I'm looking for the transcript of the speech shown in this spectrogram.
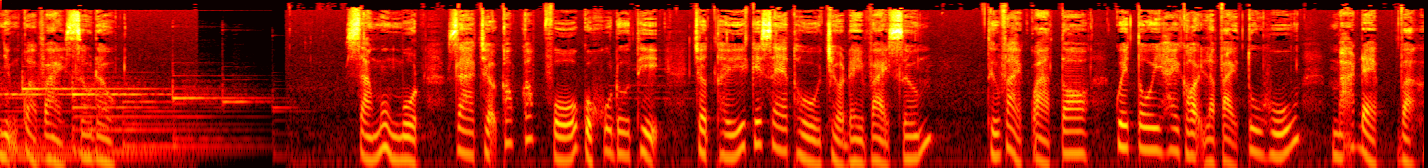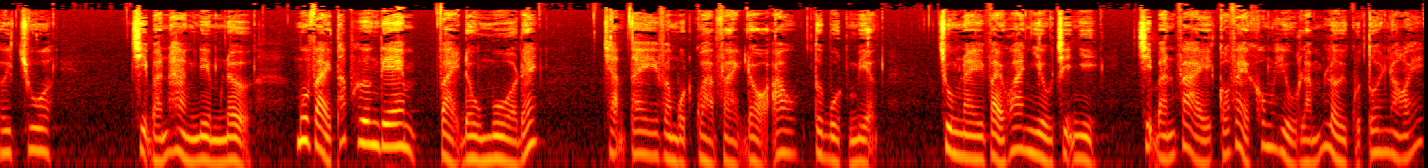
Những quả vải sâu đầu. Sáng mùng 1, ra chợ cóc góc phố của khu đô thị, chợt thấy cái xe thồ chở đầy vải sớm. Thứ vải quả to, quê tôi hay gọi là vải tu hú, mã đẹp và hơi chua. Chị bán hàng niềm nở, mua vải thắp hương đi em, vải đầu mùa đấy. Chạm tay vào một quả vải đỏ au, tôi bột miệng. Chùm này vải hoa nhiều chị nhỉ? Chị bán vải có vẻ không hiểu lắm lời của tôi nói.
